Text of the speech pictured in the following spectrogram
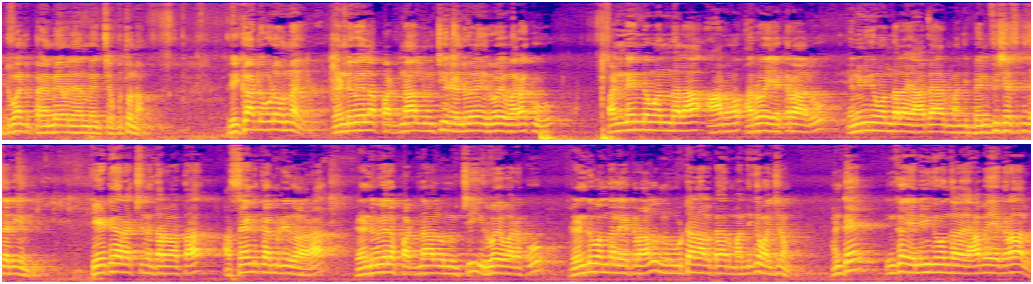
ఎటువంటి ప్రమేయం లేదని మేము చెబుతున్నాం. రికార్డులు కూడా ఉన్నాయి. రెండు వేల పద్నాలుగు నుంచి రెండు వేల ఇరవై వరకు పన్నెండు వందల అరవై అరవై ఎకరాలు ఎనిమిది వందల యాభై ఆరు మంది బెనిఫిషియర్స్కి జరిగింది. కేటీఆర్ వచ్చిన తర్వాత అసైన్డ్ కమిటీ ద్వారా రెండు వేల పద్నాలుగు నుంచి ఇరవై వరకు రెండు వందల ఎకరాలు నూట నలభై ఆరు మందికి వంచినాం. అంటే ఇంకా ఎనిమిది వందల యాభై ఎకరాలు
